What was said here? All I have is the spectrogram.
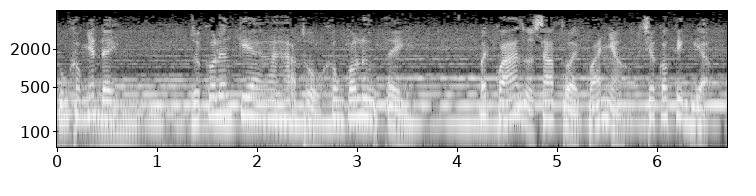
Cũng không nhất định. Dù cô lương kia hạ thủ không có lưu tình. Bất quá dù sao tuổi quá nhỏ, Chưa có kinh nghiệm.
